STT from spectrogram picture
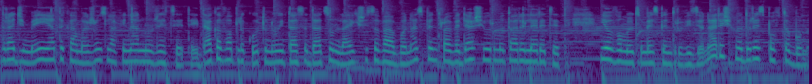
Dragii mei, iată că am ajuns la finalul rețetei. Dacă v-a plăcut, nu uitați să dați un like și să vă abonați pentru a vedea și următoarele rețete. Eu vă mulțumesc pentru vizionare și vă doresc poftă bună!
